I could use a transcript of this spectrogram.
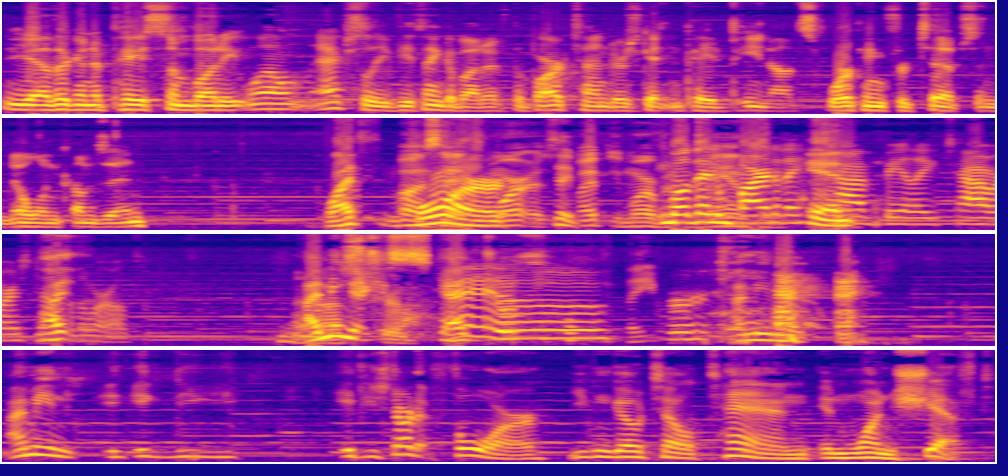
Yeah, they're going to pay somebody. Well, actually, if you think about it, if the bartender's getting paid peanuts, working for tips, and no one comes in, well, I think Well, I'd more. more- it might be more of Well, then why do they And- have Bay Lake Towers top I- of the world? I mean, like, schedule labor. I mean, like, I mean, it, it, the- if you start at four, you can go till ten in one shift.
